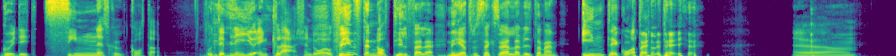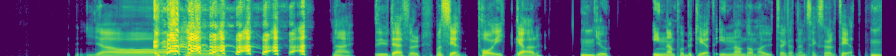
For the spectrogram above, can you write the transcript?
går ju dit sinnessjukt kåta. Och det blir ju en clash ändå. Finns det något tillfälle när heterosexuella vita män inte är kåta enligt dig? Ehm, ja... Jo. Nej. Det är ju därför man ser att pojkar, Mm. ju, innan pubertet, innan de har utvecklat en sexualitet, Mm.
